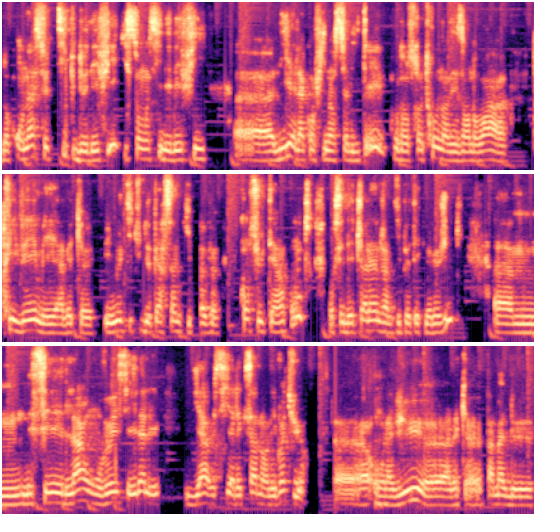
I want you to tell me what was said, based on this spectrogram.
Donc on a ce type de défis qui sont aussi des défis euh, liés à la confidentialité, quand on se retrouve dans des endroits euh, privés, mais avec euh, une multitude de personnes qui peuvent consulter un compte. Donc c'est des challenges un petit peu technologiques, mais c'est là où on veut essayer d'aller. Il y a aussi Alexa dans les voitures. on l'a vu avec pas mal de,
